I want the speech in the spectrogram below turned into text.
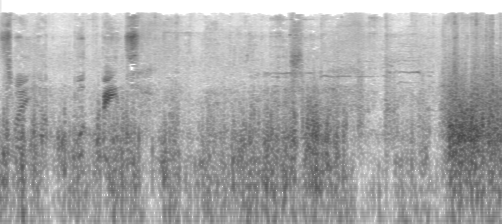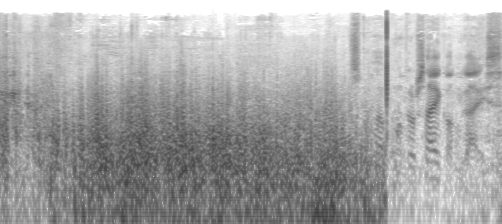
That's why I have both paints. This, uh, going there. So have motorcycle guys.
